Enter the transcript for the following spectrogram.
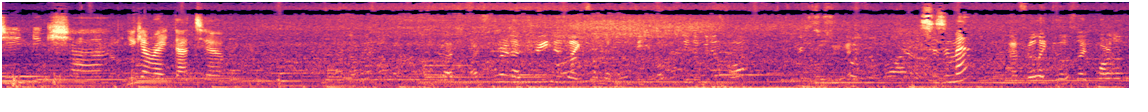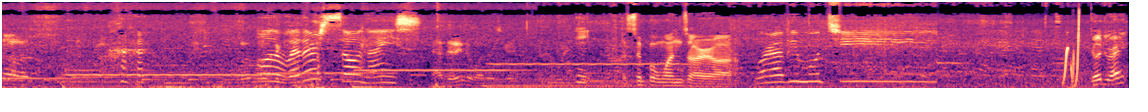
Jinriksha. You can write that too. I swear that train is like from the movie. What movie did we just watch? Suzume? I feel like it was like part of the. The weather is so nice. Yeah, today the weather's Hey, good. The simple ones are uh, warabi mochi. good, right?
